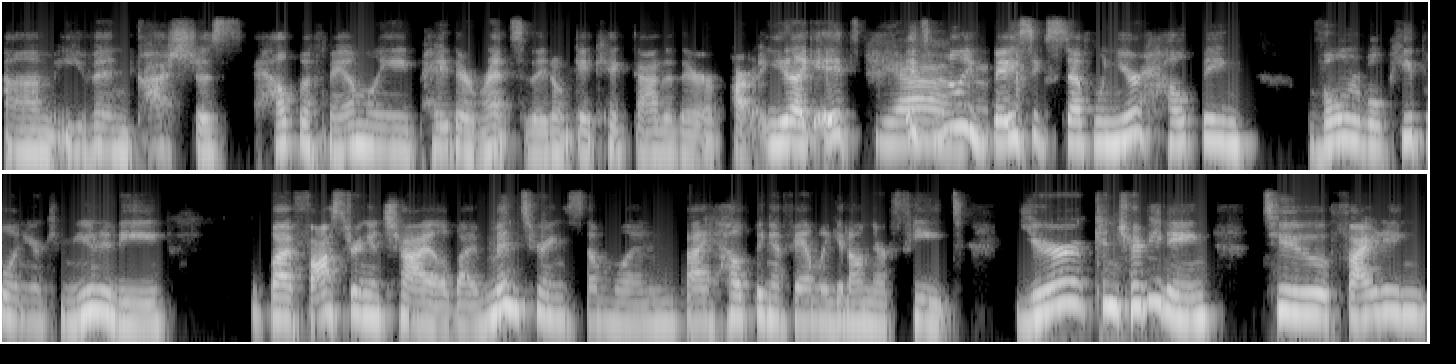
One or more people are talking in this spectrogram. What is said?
um, even gosh, just help a family pay their rent so they don't get kicked out of their apartment. You like it's yeah. it's really basic stuff when you're helping vulnerable people in your community by fostering a child, by mentoring someone, by helping a family get on their feet, you're contributing to fighting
